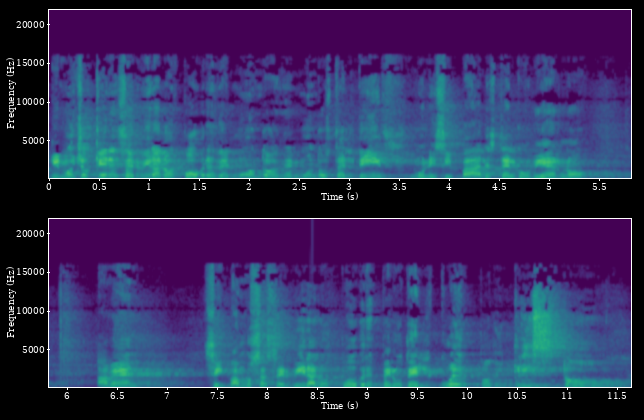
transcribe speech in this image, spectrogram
Y muchos quieren servir a los pobres del mundo. En el mundo está el DIF municipal, está el gobierno. Amén. Sí, vamos a servir a los pobres, pero del cuerpo de Cristo.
